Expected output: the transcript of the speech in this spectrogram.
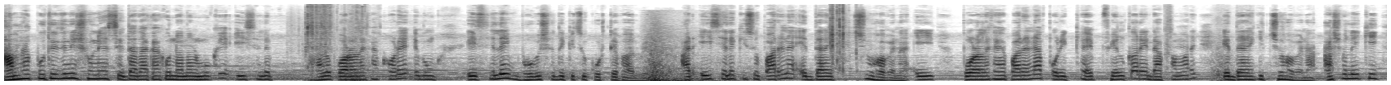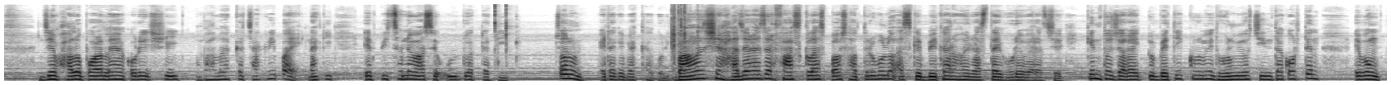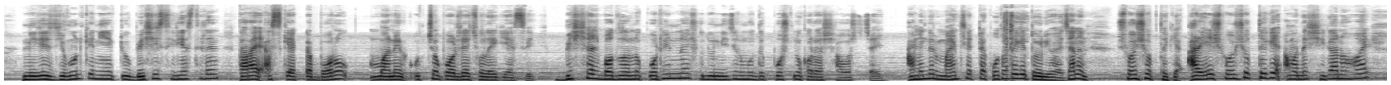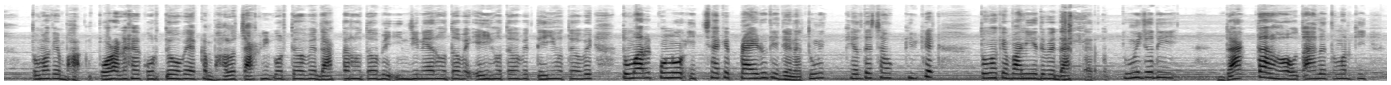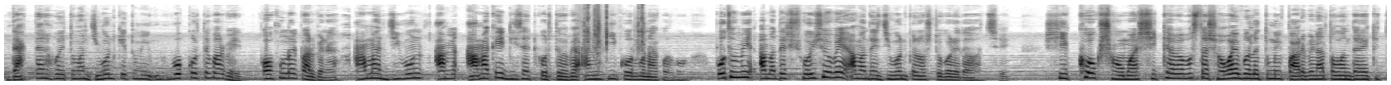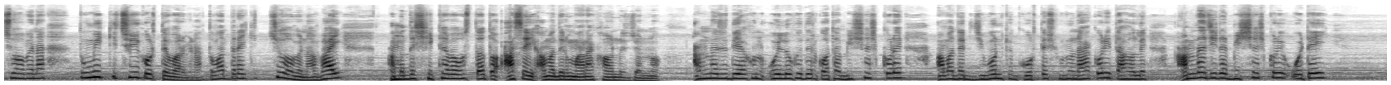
আমরা প্রতিদিনই শুনে আসছি, দাদা কাকু, নানার মুখে এই ছেলে ভালো পড়ালেখা করে এবং এই ছেলেই ভবিষ্যতে কিছু করতে পারবে। আর এই ছেলে কিছু পারে না, এর দ্বারা কিচ্ছু হবে না। এই পড়ালেখায় পারে না, পরীক্ষায় ফেল করে ডাফা মারে, এর দ্বারা কিচ্ছু হবে না। আসলে কি যে ভালো পড়ালেখা করে, সেই ভালো একটা চাকরি পায়, নাকি এর পিছনেও আছে উল্টো একটা দিক? চলুন, এটাকে ব্যাখ্যা করি। বাংলাদেশে হাজার হাজার ফার্স্ট ক্লাস পাওয়া ছাত্রগুলো আজকে বেকার হয়ে রাস্তায় ঘুরে বেড়াচ্ছে। কিন্তু যারা একটু ব্যতিক্রমী, ধর্মীয় চিন্তা করতেন এবং নিজের জীবনকে নিয়ে একটু বেশি সিরিয়াস ছিলেন, তারাই আজকে একটা বড় মানের উচ্চ পর্যায়ে চলে গিয়েছে। বিশ্বাস বদলানো কঠিন নয়, শুধু নিজের মধ্যে প্রশ্ন করার সাহস চাই। আমাদের মাইন্ডসেটটা কোথা থেকে তৈরি হয় জানেন? শৈশব থেকে। আর এই শৈশব থেকে আমাদের শেখানো হয় তোমাকে পড়ালেখা করতে হবে, একটা ভালো চাকরি করতে হবে, ডাক্তার হতে হবে ইঞ্জিনিয়ার হতে হবে, এই হতে হবে, তেই হতে হবে, তোমার কোনো ইচ্ছাকে প্রায়োরিটি দেয় না। তুমি খেলতে চাও ক্রিকেট তোমাকে বানিয়ে দেবে ডাক্তার। তুমি যদি ডাক্তার হও, তাহলে তোমার কি ডাক্তার হয়ে তোমার জীবনকে তুমি উপভোগ করতে পারবে? কখনোই পারবে না। আমার জীবন, আম- আমাকেই ডিসাইড করতে হবে, আমি কি করব, না করব। প্রথমে আমাদের শৈশবে আমাদের জীবনকে নষ্ট করে দেওয়া হচ্ছে। শিক্ষক, সমাজ, শিক্ষা ব্যবস্থা সবাই বলে তুমি পারবে না, তোমার দ্বারা কিচ্ছু হবে না। তুমি কিছুই করতে পারবে না, তোমার দ্বারা কিচ্ছু হবে না। ভাই, আমাদের শিক্ষা ব্যবস্থা তো আছেই আমাদের মারা খাওয়ানোর জন্য। আমরা যদি এখন ওই লোকেদের কথা বিশ্বাস করে আমাদের জীবনকে গড়তে শুরু না করি, তাহলে আমরা যেটা বিশ্বাস করি ওইটাই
